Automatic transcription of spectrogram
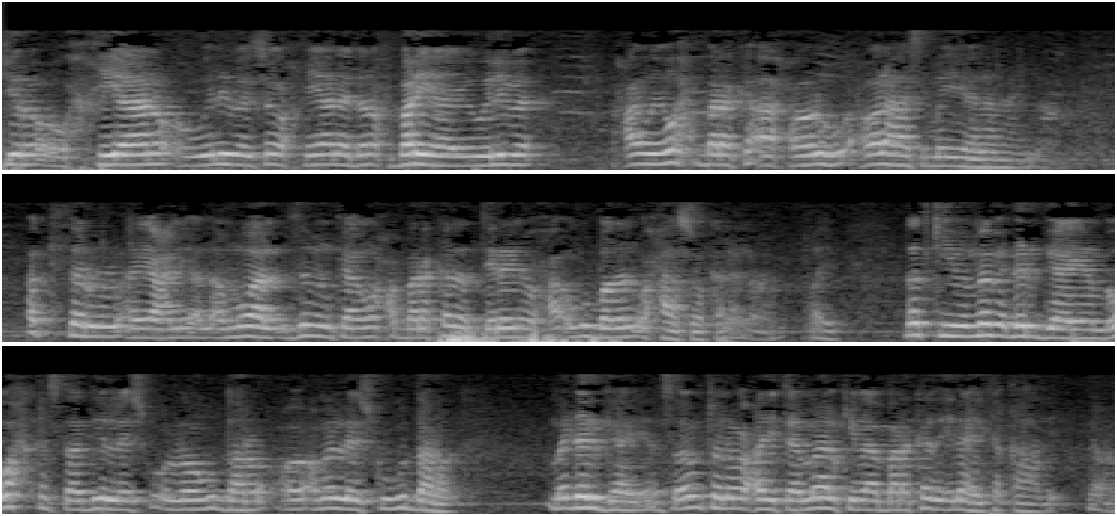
jiro oo wax khiyaano oo weliba isagoo wax khiyaano haddana wax baryaayo weliba waxaa weye wax baraka ah xooluhu xoolahaasi ma yeelanayo akharu yani alamwaal zamankan waxa barakada tirayna waxaa ugu badan waxaas oo kale. Naam ayb dadkiiba maba dhergaayaanba wax kasta haddii laysku loogu daro oo ama layskugu daro ma dhergaayaan. Sababtuna waxay tahay maalkiibaa barakada ilaahay ka qaaday. Naam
